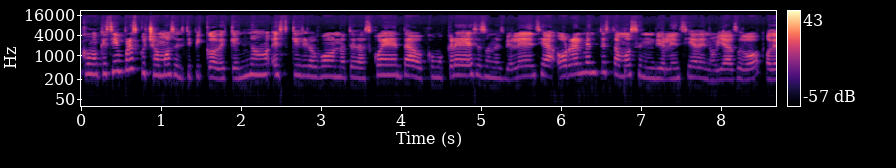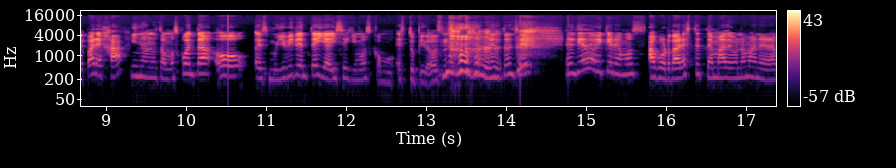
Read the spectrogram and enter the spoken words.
como que siempre escuchamos el típico de que no, es que luego no te das cuenta o cómo crees, eso no es violencia, o realmente estamos en violencia de noviazgo o de pareja y no nos damos cuenta o es muy evidente y ahí seguimos como estúpidos, ¿no? Entonces, el día de hoy queremos abordar este tema de una manera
